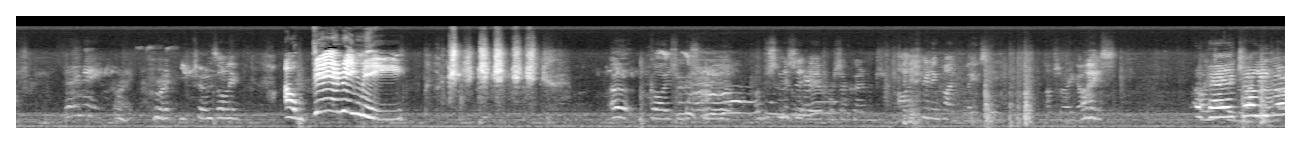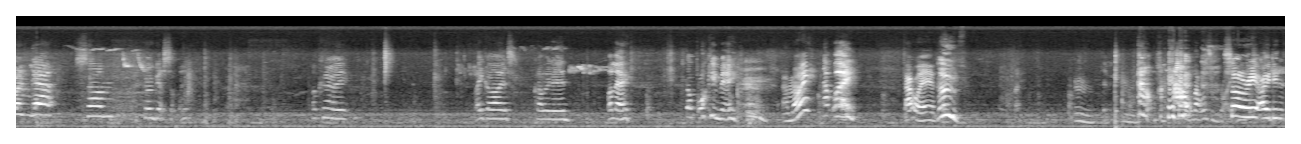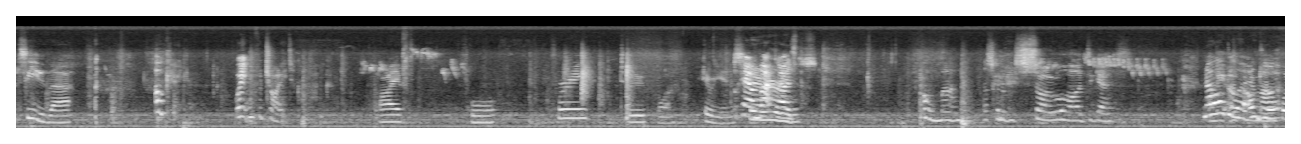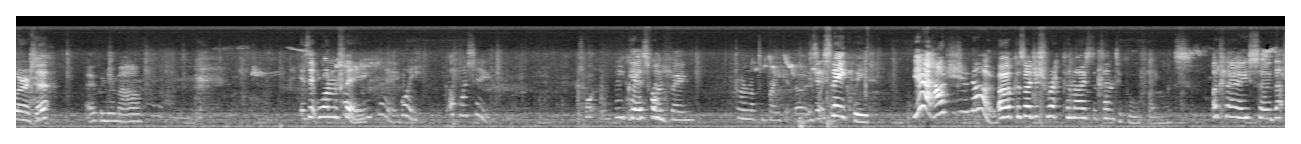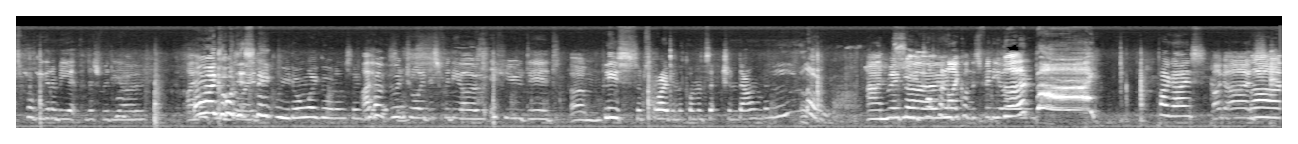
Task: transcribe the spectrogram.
Jamie. Alright. Right, you chose Ollie. Oh, dearie me. Uh, guys, I'm just gonna, I'm just gonna sit here for a second. I'm feeling kind of lazy. I'm sorry, guys. Okay, Charlie, go and get some. Go get something. Okay. Hi guys, coming in. Ollie, stop blocking me. Am I? That way. That way. Move. Mm. Ow, ow, that wasn't right. Sorry, I didn't see you there. Okay. Waiting for Charlie to come back. Five, four, three, two, one. Here he is. Okay, I'm back, guys. Oh man, that's gonna be so hard to guess. No, Ollie, I'll do it. open I'll your do mouth. it. Where is it? Open your mouth. Is it one thing? Oi, get off my seat. Yes, Yes, one thing. Try not to break it though. Is It's it like snakeweed? Yeah, how did you know? Uh, because I just recognised the tentacle things. Okay, so that's probably gonna be it for this video. I oh my god, it's enjoyed- snakeweed! Oh my god, I'm so. I hope you enjoyed this video. If you did, um, Please subscribe in the comment section down below. and maybe So- drop a like on this video. Goodbye. Bye, guys. Bye guys. Bye.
